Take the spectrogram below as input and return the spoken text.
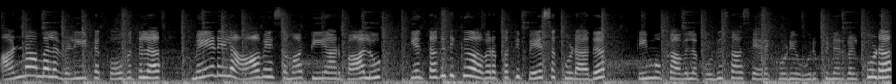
அண்ணாமலை வெளியிட்ட கோபத்துல மேடையில ஆவேசமா டி ஆர் பாலு என் தகுதிக்கு அவரை பத்தி பேசக்கூடாது. திமுகவில் புதுசா சேரக்கூடிய உறுப்பினர்கள் கூட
